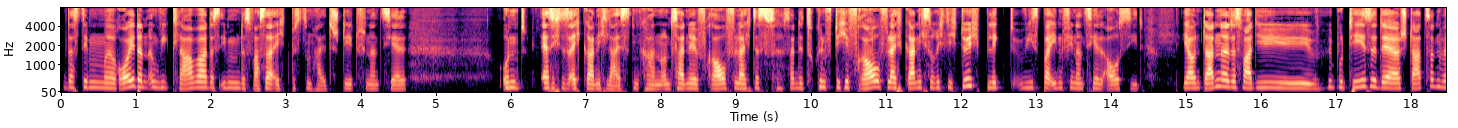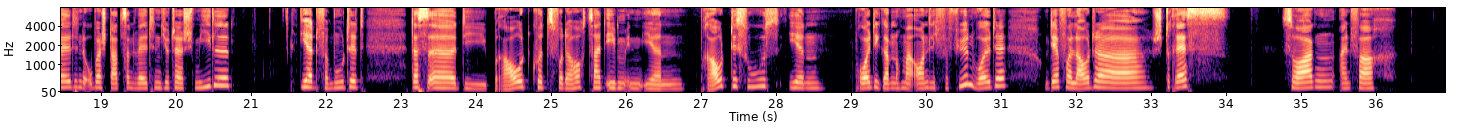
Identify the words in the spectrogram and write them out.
dass dem Roy dann irgendwie klar war, dass ihm das Wasser echt bis zum Hals steht finanziell und er sich das echt gar nicht leisten kann und seine Frau vielleicht das seine zukünftige Frau vielleicht gar nicht so richtig durchblickt, wie es bei ihnen finanziell aussieht. Ja, und dann, äh, das war die Hypothese der Staatsanwältin, der Oberstaatsanwältin Jutta Schmiedel, die hat vermutet, dass äh, die Braut kurz vor der Hochzeit eben in ihren Brautdessous ihren Bräutigam nochmal ordentlich verführen wollte und der vor lauter Stress, Sorgen einfach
